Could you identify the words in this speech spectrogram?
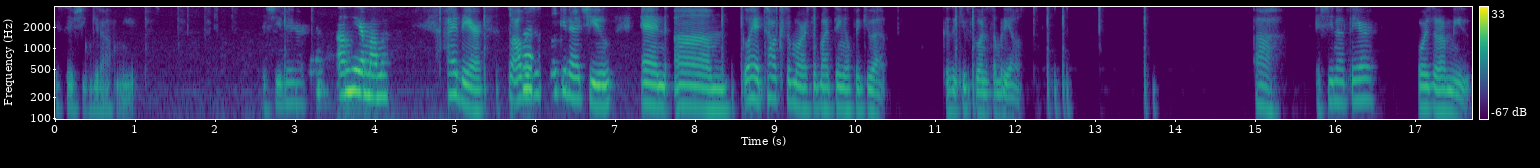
me see if she can get off mute. Is she there? I'm here, Mama. Hi there. So I was just looking at you and um go ahead, talk some more so my thing will pick you up because it keeps going to somebody else. Ah, is she not there? Or is it on mute?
